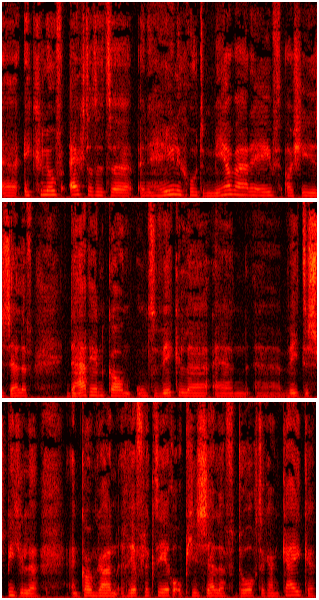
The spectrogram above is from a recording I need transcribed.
Uh, ik geloof echt dat het uh, een hele grote meerwaarde heeft als je jezelf daarin kan ontwikkelen en weet te spiegelen en kan gaan reflecteren op jezelf door te gaan kijken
